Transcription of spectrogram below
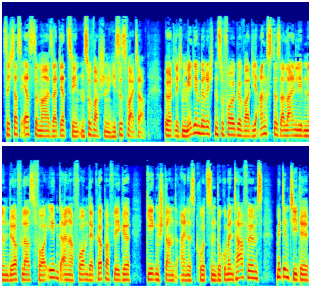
sich das das erste Mal seit Jahrzehnten zu waschen, hieß es weiter. Örtlichen Medienberichten zufolge war die Angst des alleinlebenden Dörflers vor irgendeiner Form der Körperpflege Gegenstand eines kurzen Dokumentarfilms mit dem Titel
